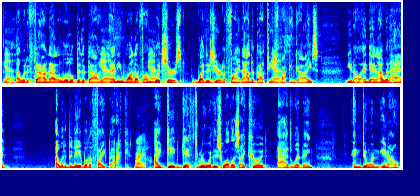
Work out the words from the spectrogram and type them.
Yes. I would have found out a little bit about Yes. any one of them, Yeah. which there's what is there to find out about these Yes. fucking guys, you know, and then I would have had. I would have been able to fight back. Right. I did get through it as well as I could, ad libbing and doing, you know,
